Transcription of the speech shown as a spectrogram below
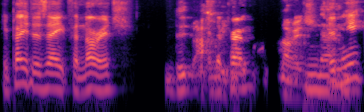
He played as eight for Norwich Did, in the Prem. Norwich, no, didn't he?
